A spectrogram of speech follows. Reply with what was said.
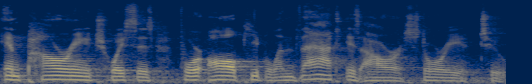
empowering choices for all people, and that is our story too.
